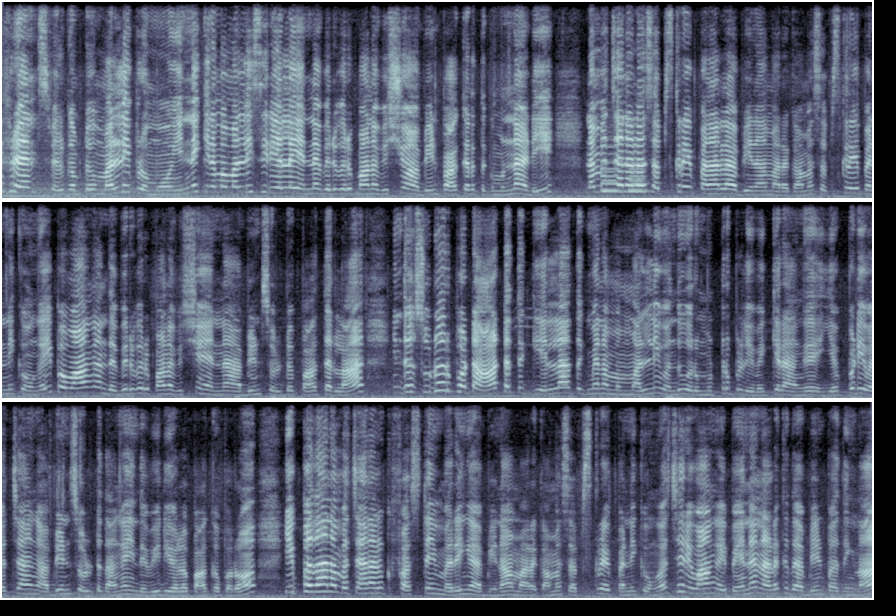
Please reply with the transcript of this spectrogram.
Hi friends welcome to Malli promo இன்னைக்கு நம்ம மல்லி சீரியலில் என்ன விறுவிறுப்பான விஷயம் அப்படின்னு பார்க்கறதுக்கு முன்னாடி நம்ம சேனலை சப்ஸ்கிரைப் பண்ணலை அப்படின்னா மறக்காமல் சப்ஸ்கிரைப் பண்ணிக்கோங்க. இப்போ வாங்க அந்த விறுவிறுப்பான விஷயம் என்ன அப்படின்னு சொல்லிட்டு பார்த்துடலாம் இந்த சுடர் போட்ட ஆட்டத்துக்கு எல்லாத்துக்குமே நம்ம மல்லி வந்து ஒரு முற்றுப்புள்ளி வைக்கிறாங்க. எப்படி வச்சாங்க அப்படின்னு சொல்லிட்டு தாங்க இந்த வீடியோவில் பார்க்க போகிறோம் இப்போ தான் நம்ம சேனலுக்கு ஃபர்ஸ்ட் டைம் வரீங்க அப்படின்னா மறக்காமல் சப்ஸ்கிரைப் பண்ணிக்கோங்க. சரி வாங்க. இப்போ என்ன நடக்குது அப்படின்னு பார்த்தீங்கன்னா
